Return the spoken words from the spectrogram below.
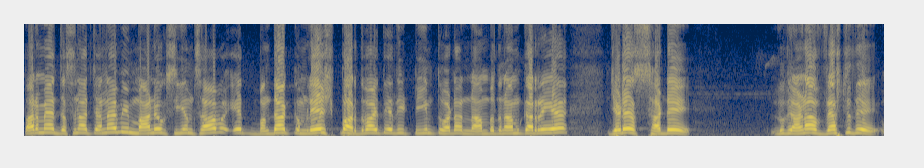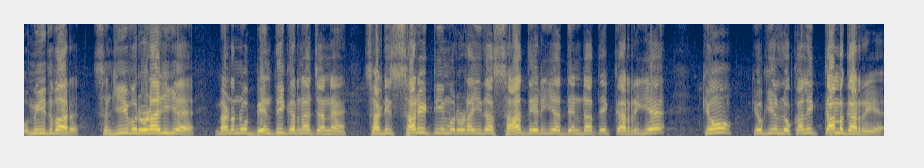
ਪਰ ਮੈਂ ਦੱਸਣਾ ਚਾਹੁੰਦਾ ਵੀ ਮਾਨਯੋਗ ਸੀਐਮ ਸਾਹਿਬ ਇਹ ਬੰਦਾ ਕਮਲੇਸ਼ ਭਾਰਦਵਾਜ ਤੇ ਇਹਦੀ ਟੀਮ ਤੁਹਾਡਾ ਨਾਮ ਬਦਨਾਮ ਕਰ ਰਹੀ ਹੈ ਜਿਹੜੇ ਸਾਡੇ ਲੁਧਿਆਣਾ ਵੈਸਟ ਦੇ ਉਮੀਦਵਾਰ ਸੰਜੀਵ ਅਰੋੜਾ ਜੀ ਹੈ। ਮੈਂ ਉਹਨਾਂ ਨੂੰ ਬੇਨਤੀ ਕਰਨਾ ਚਾਹੁੰਦਾ ਸਾਡੀ ਸਾਰੀ ਟੀਮ ਅਰੋੜਾ ਜੀ ਦਾ ਸਾਥ ਦੇ ਰਹੀ ਹੈ ਦਿਨ ਰਾਤ ਇੱਕ ਕਰ ਰਹੀ ਹੈ। ਕਿਉਂ? ਕਿਉਂਕਿ ਉਹ ਲੋਕਾਂ ਲਈ ਕੰਮ ਕਰ ਰਹੇ ਹੈ।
